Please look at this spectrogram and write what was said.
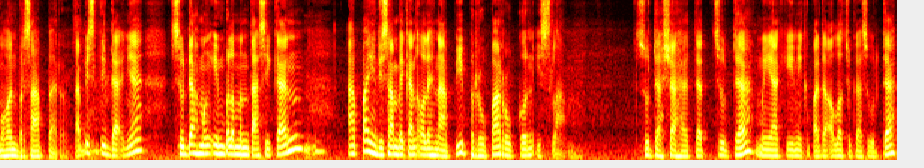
mohon bersabar. Tapi iya. setidaknya sudah mengimplementasikan apa yang disampaikan oleh Nabi berupa rukun Islam. Sudah syahadat sudah, meyakini kepada Allah juga sudah,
